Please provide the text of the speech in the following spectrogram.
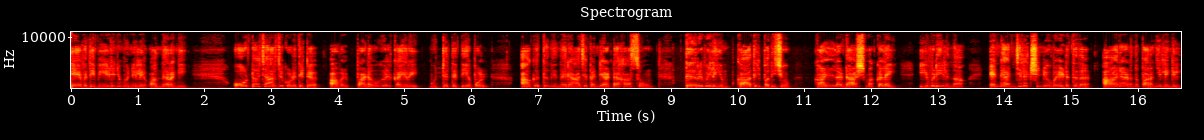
രേവതി വീടിന് മുന്നിൽ വന്നിറങ്ങി. ഓട്ടോ ചാർജ് കൊടുത്തിട്ട് അവൾ പടവുകൾ കയറി മുറ്റത്തെത്തിയപ്പോൾ അകത്തു നിന്ന് രാജപ്പന്റെ അട്ടഹാസവും തെറിവിളിയും കാതിൽ പതിച്ചു. കള്ള ഡാഷ് മക്കളെ ഇവിടെ ഇരുന്ന. എന്റെ അഞ്ചു ലക്ഷം രൂപ എടുത്തത് ആരാണെന്ന് പറഞ്ഞില്ലെങ്കിൽ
